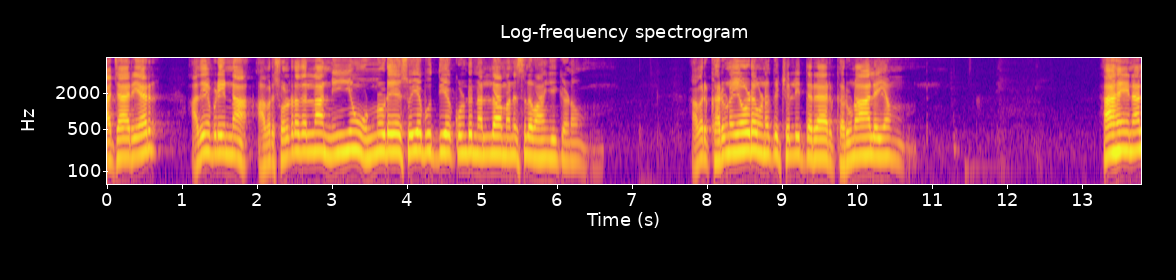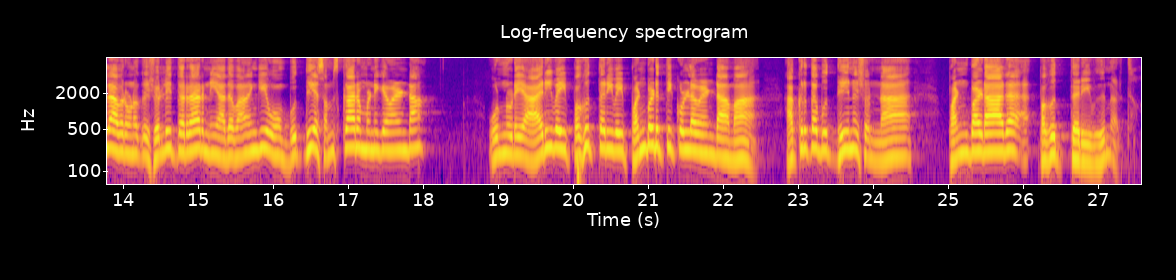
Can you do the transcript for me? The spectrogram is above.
ஆச்சாரியர் அது எப்படின்னா அவர் சொல்கிறதெல்லாம் நீயும் உன்னுடைய சுய புத்தியை கொண்டு நல்லா மனசில் வாங்கிக்கணும். அவர் கருணையோடு உனக்கு சொல்லித்தரார் கருணாலயம். ஆகையினால அவர் உனக்கு சொல்லித்தர்றார் நீ அதை வாங்கி உன் புத்தியை சம்ஸ்காரம் பண்ணிக்க வேண்டாம். உன்னுடைய அறிவை பகுத்தறிவை பண்படுத்தி கொள்ள வேண்டாமா? அக்கிருத்த புத்தின்னு சொன்னால் பண்படாத பகுத்தறிவுன்னு அர்த்தம்.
